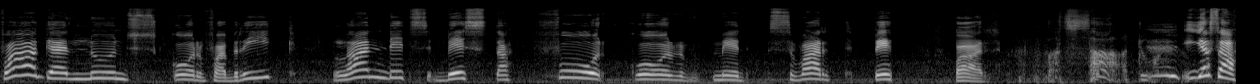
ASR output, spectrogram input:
Fagerlunds korvfabrik, landets bästa fårkorv med svartpeppar. Vad sa du? Jag sa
